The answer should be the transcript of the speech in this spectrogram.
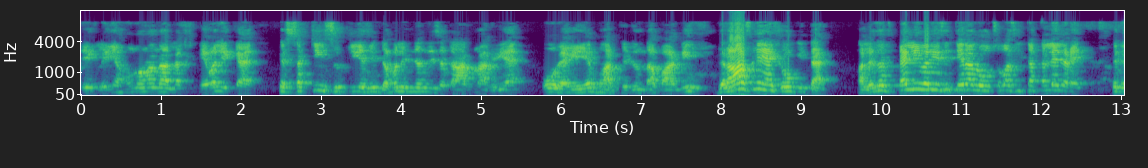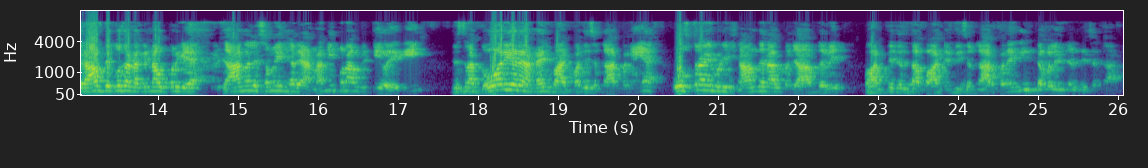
ਦੇਖ ਲਈਆਂ, ਹੁਣ ਉਹਨਾਂ ਦਾ ਲਕਸ਼ ਕੇਵਲ ਇੱਕ ਹੈ ਕਿ ਸੱਚੀ ਸੁੱਚੀ ਅਸੀਂ ਡਬਲ ਇੰਜਨ ਦੀ ਸਰਕਾਰ ਬਣਾਉਣੀ ਹੈ, ਉਹ ਰਹਿ ਗਈ ਹੈ ਭਾਰਤੀ ਜਨਤਾ ਪਾਰਟੀ। ਗ੍ਰਾਫ ਨੇ ਇਹ ਸ਼ੋਅ ਕੀਤਾ ਹੈ। ਹਾਲੇ ਤਾਂ ਪਹਿਲੀ ਵਾਰੀ ਅਸੀਂ 13 ਲੋਕ ਸਭਾ ਸੀਟਾਂ ਇਕੱਲੇ ਲੜੇ। ਤੇ ਗ੍ਰਾਫ ਦੇਖੋ ਸਾਡਾ ਕਿੰਨਾ ਉੱਪਰ ਗਿਆ ਤੇ ਆਉਣ ਵਾਲੇ ਸਮੇਂ 'ਚ ਹਰਿਆਣਾ ਦੀ ਪੁਨਰਾਵ੍ਰਿਤੀ ਹੋਏਗੀ। ਜਿਸ ਤਰ੍ਹਾਂ ਦੋ ਵਾਰੀ ਹਰਿਆਣਾ 'ਚ ਭਾਜਪਾ ਦੀ ਸਰਕਾਰ ਬਣੀ ਹੈ, ਉਸ ਤਰ੍ਹਾਂ ਹੀ ਬੜੀ ਸ਼ਾਨ ਦੇ ਨਾਲ ਪੰਜਾਬ ਦੇ ਵਿੱਚ ਭਾਰਤੀ ਜਨਤਾ ਪਾਰਟੀ ਦੀ ਸਰਕਾਰ ਬਣੇਗੀ ਡਬਲ ਇੰਜਨ ਦੀ ਸਰਕਾਰ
